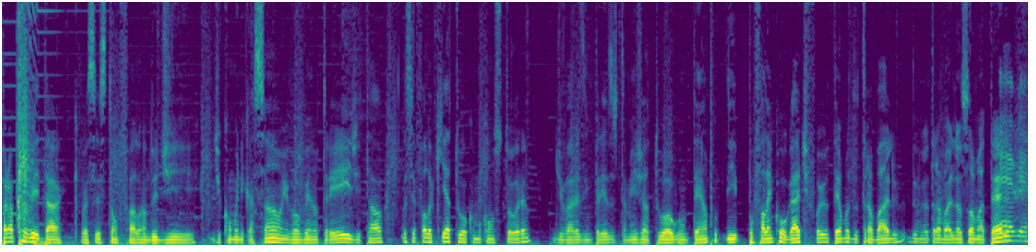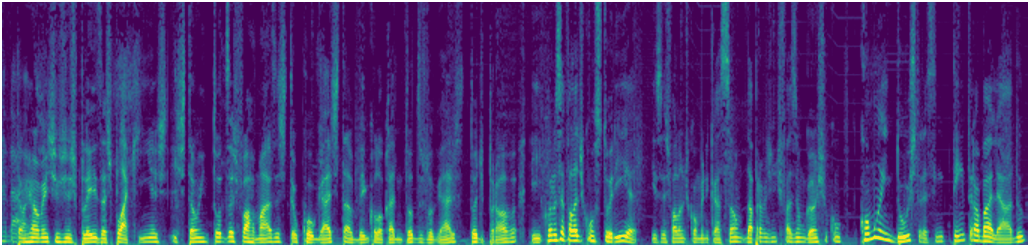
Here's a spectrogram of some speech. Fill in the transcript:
Para aproveitar que vocês estão falando de, de comunicação envolvendo trade e tal, você falou que atua como consultora de várias empresas, também já atua há algum tempo. E por falar em Colgate, foi o tema do trabalho, do meu trabalho na sua matéria. É verdade. Então realmente os displays, as plaquinhas estão em todas as farmácias, o Colgate está bem colocado em todos os lugares, estou de prova. E quando você fala de consultoria e vocês falam de comunicação, dá pra gente fazer um gancho com como a indústria assim tem trabalhado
